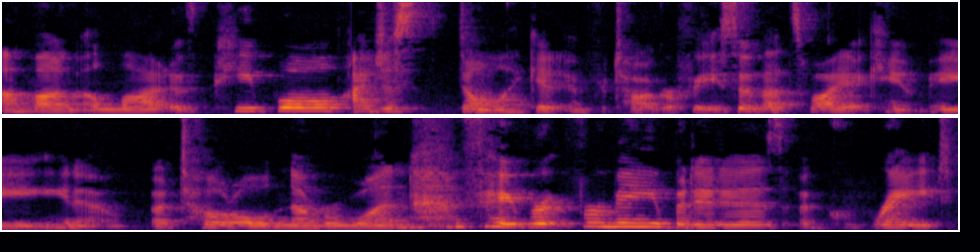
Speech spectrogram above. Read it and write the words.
among a lot of people. I just don't like it in photography, so that's why it can't be, you know, a total number one favorite for me, but it is a great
